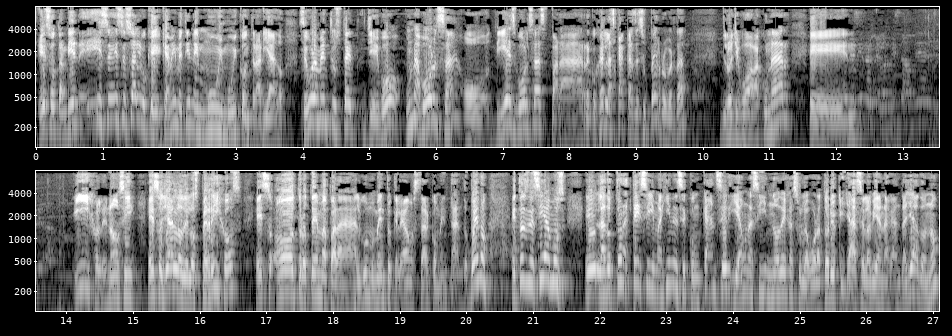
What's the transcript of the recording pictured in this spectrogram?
eso también, eso, eso es algo que, que, a mí me tiene muy, muy contrariado. Seguramente usted llevó una bolsa o 10 bolsas para recoger las cacas de su perro, ¿verdad? Lo llevó a vacunar. Eh, Híjole, no, sí, eso ya lo de los perrijos es otro tema para algún momento que le vamos a estar comentando. Bueno, entonces decíamos, eh, la doctora Tessie, imagínense con cáncer y aún así no deja su laboratorio que ya se lo habían agandallado, ¿no?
